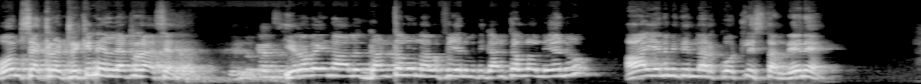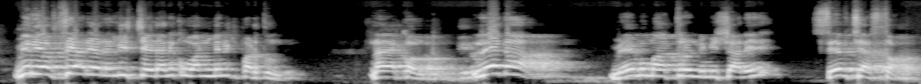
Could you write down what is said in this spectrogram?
హోమ్ సెక్రటరీకి నేను లెటర్ రాశాను? ఇరవై నాలుగు గంటలు నలభై ఎనిమిది గంటల్లో నేను ఆ ఎనిమిదిన్నర కోట్లు ఇస్తాను నేనే. మీరు ఎఫ్సిఆర్ఏ రిలీజ్ చేయడానికి వన్ మినిట్ పడుతుంది నా అకౌంట్. లేదా మేము మాత్రం నిమిషాన్ని సేవ్ చేస్తాం.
